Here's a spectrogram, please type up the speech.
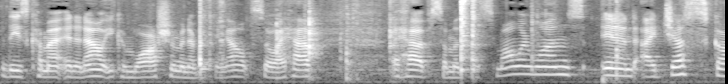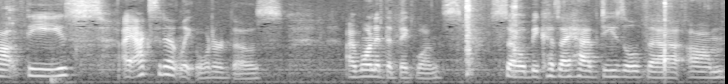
These come out in and out. You can wash them and everything else. So I have I have some of the smaller ones and I just got these. I accidentally ordered those. I wanted the big ones. So because I have Diesel that um,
